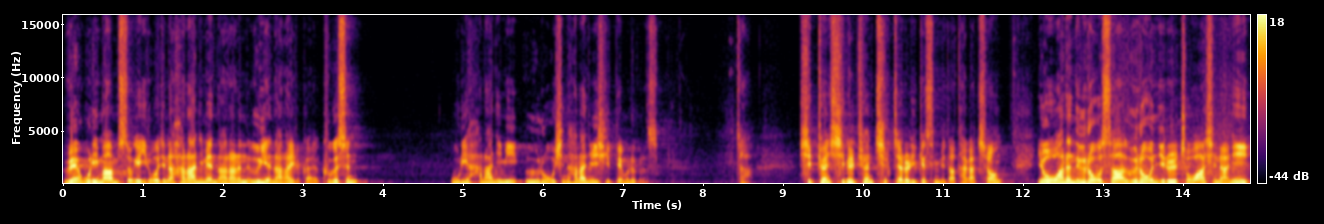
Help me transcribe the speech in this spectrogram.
왜 우리 마음속에 이루어지는 하나님의 나라는 의의 나라일까요? 그것은 우리 하나님이 의로우신 하나님이시기 때문에 그렇습니다. 자, 10편 11편 7절을 읽겠습니다. 다 같이요. 여호와는 의로우사 의로운 일을 좋아하시나니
